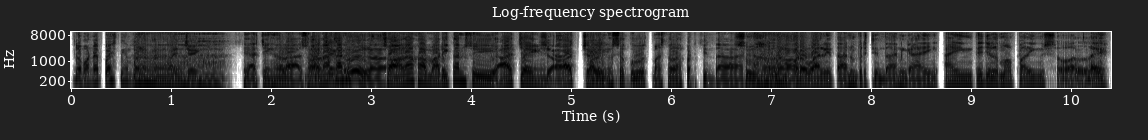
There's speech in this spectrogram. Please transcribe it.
da mana pas nih balakan wae, Ceng. Ah, si Aceng heula. Soalnya Aceng kan heula. soalnya kamari kan si Aceng si Aceng. paling segut masalah percintaan. Sumpah. Perwanitaan percintaan ke aing aing teh jelema paling soleh.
